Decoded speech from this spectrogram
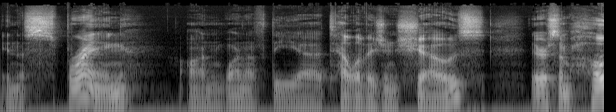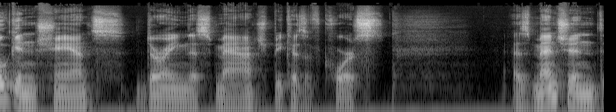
in the spring on one of the uh, television shows. There are some Hogan chants during this match because, of course, as mentioned,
